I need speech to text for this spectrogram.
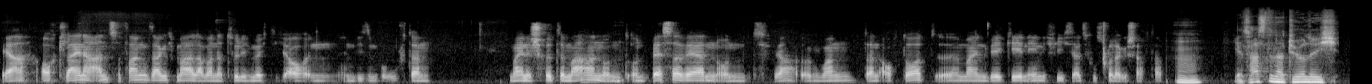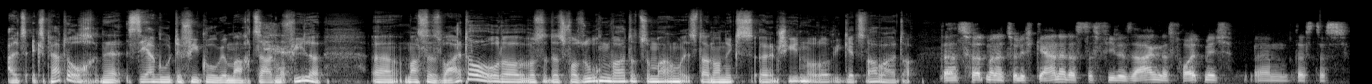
ja auch kleiner anzufangen, sage ich mal. Aber natürlich möchte ich auch in, in diesem Beruf dann meine Schritte machen und, und besser werden und ja, irgendwann dann auch dort äh, meinen Weg gehen, ähnlich wie ich es als Fußballer geschafft habe. Mhm. Jetzt hast du natürlich als Experte auch eine sehr gute Figur gemacht, sagen viele. Äh, machst du es weiter oder wirst du das versuchen weiterzumachen? Ist da noch nichts äh, entschieden oder wie geht es da weiter? Das hört man natürlich gerne, dass das viele sagen. Das freut mich, ähm, dass das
